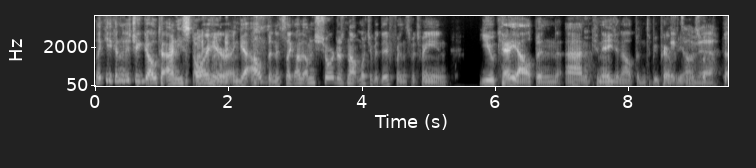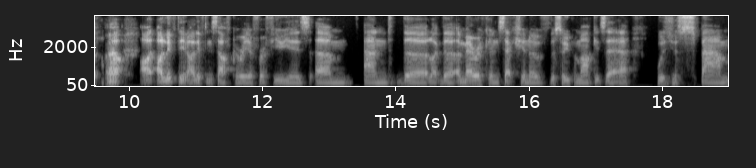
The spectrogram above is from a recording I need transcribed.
Like you can literally go to any store here and get Alpen. It's like I'm sure there's not much of a difference between UK Alpen and Canadian Alpen, to be perfectly time, honest. Yeah. Uh, I, I lived in I lived in South Korea for a few years, um, and the like the American section of the supermarkets there was just spam,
